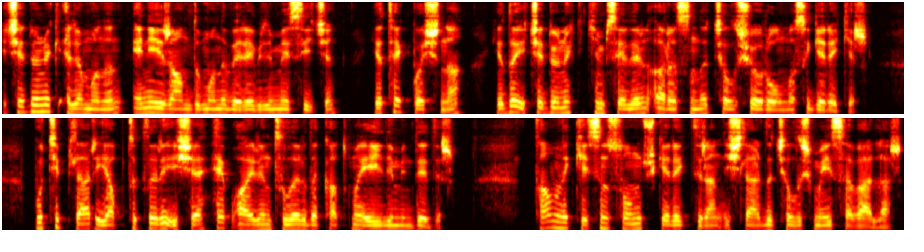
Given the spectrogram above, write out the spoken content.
İçe dönük elemanın en iyi randımanı verebilmesi için ya tek başına ya da içe dönük kimselerin arasında çalışıyor olması gerekir. Bu tipler yaptıkları işe hep ayrıntıları da katma eğilimindedir. Tam ve kesin sonuç gerektiren işlerde çalışmayı severler.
